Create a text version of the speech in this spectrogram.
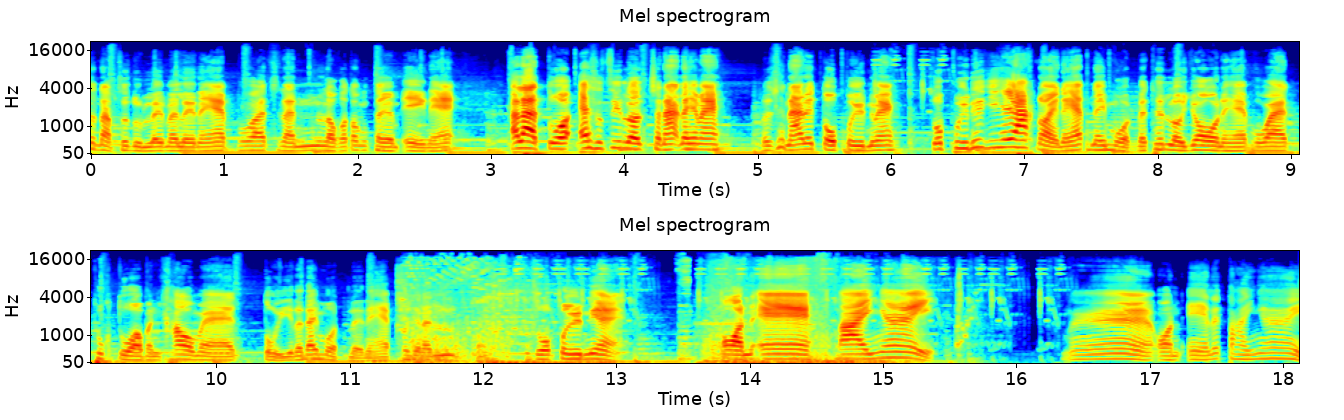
สนับสนุนเลยมาเลยนะครับเพราะว่าฉะนั้นเราก็ต้องเติมเองนะฮะเอล่ะตัวแอสซัสซินเราชนะเลยใช่ไหมเราชนะด้วยตัวปืนใช่ไหมตัวปืนนี่ยากหน่อยนะครับในโหมด Battle Royale นะฮะเพราะว่าทุกตัวมันเข้ามาตุ๋ยแล้วได้หมดเลยนะครับเพราะฉะนั้นตัวปืนเนี่ยอ่อนแอตายง่ายนะอ่อนแอและตายง่าย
